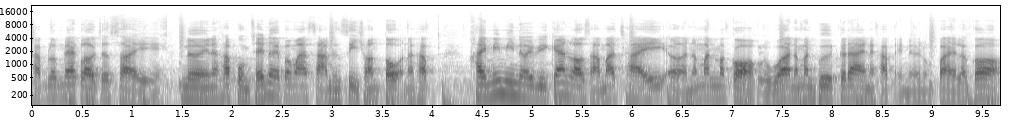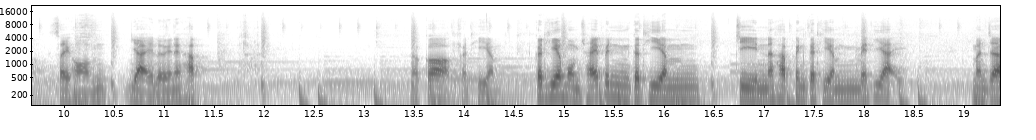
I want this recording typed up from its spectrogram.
ครับเริ่มแรกเราจะใส่เนยนะครับ ผมใช้เนยประมาณ 3-4 ช้อนโต๊ะนะครับใครไม่มีเนยวีแกนเราสามารถใช้น้ำมันมะกอก หรือว่าน้ำมันพืชก็ได้นะครับใส่เนยลงไปแล้วก็ใส่หอมใหญ่เลยนะครับ แล้วก็กระเทียม กระเทียมผมใช้เป็นกระเทียมจีนนะครับ เป็นกระเทียมเม็ดใหญ่ มันจะ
